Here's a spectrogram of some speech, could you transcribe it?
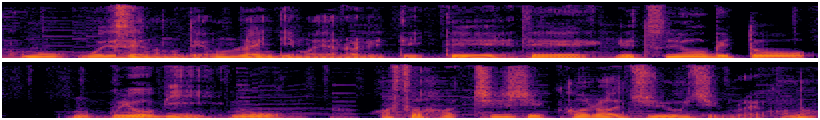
このご時世なのでオンラインで今やられていて、で、月曜日と木曜日の朝8時から10時ぐらいかな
